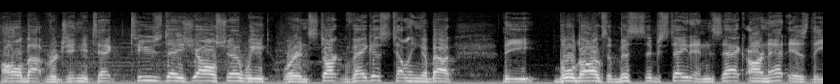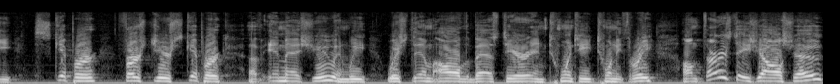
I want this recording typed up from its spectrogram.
all about Virginia Tech. Tuesday's Y'all Show, we were in Stark Vegas telling about the Bulldogs of Mississippi State, and Zach Arnett is the skipper, first year skipper of MSU, and we wish them all the best here in 2023. On Thursday's Y'all Show,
